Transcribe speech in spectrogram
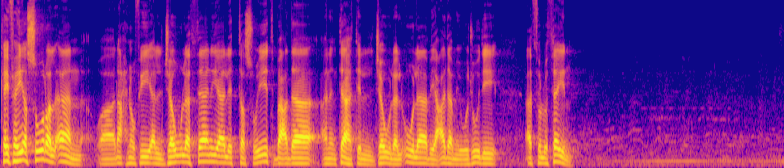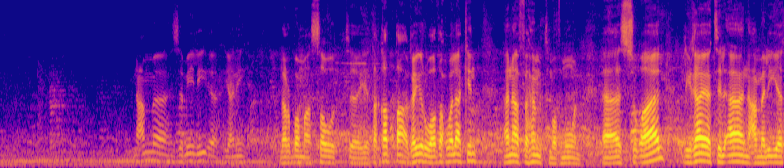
كيف هي الصورة الآن؟ ونحن في الجولة الثانية للتصويت بعد أن انتهت الجولة الأولى بعدم وجود الثلثين. نعم زميلي يعني لربما الصوت يتقطع غير واضح ولكن أنا فهمت مضمون. السؤال لغاية الآن عملية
